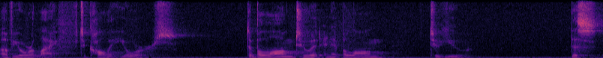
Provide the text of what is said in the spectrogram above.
of your life, to call it yours, to belong to it and it belong to you. This,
